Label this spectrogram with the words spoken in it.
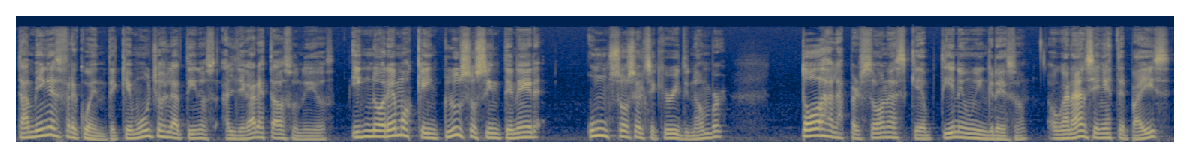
También es frecuente que muchos latinos al llegar a Estados Unidos ignoremos que incluso sin tener un Social Security Number, todas las personas que obtienen un ingreso o ganancia en este país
